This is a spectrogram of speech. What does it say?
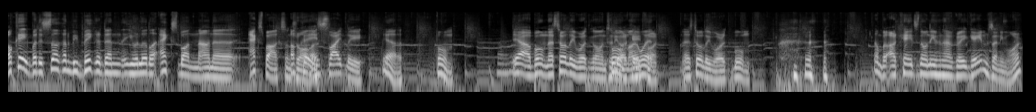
Okay, but it's still gonna be bigger than your little X button on a Xbox controller. Okay, slightly. Yeah. Boom. Yeah, boom. That's totally worth going to Boom, the arcade for. That's totally worth. Boom. no, but arcades don't even have great games anymore.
